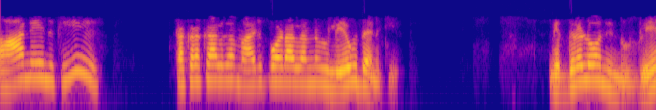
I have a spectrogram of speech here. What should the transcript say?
ఆ నేనుకి రకరకాలుగా మారిపోవడాలన్నవి లేవు దానికి. నిద్రలోని నువ్వే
